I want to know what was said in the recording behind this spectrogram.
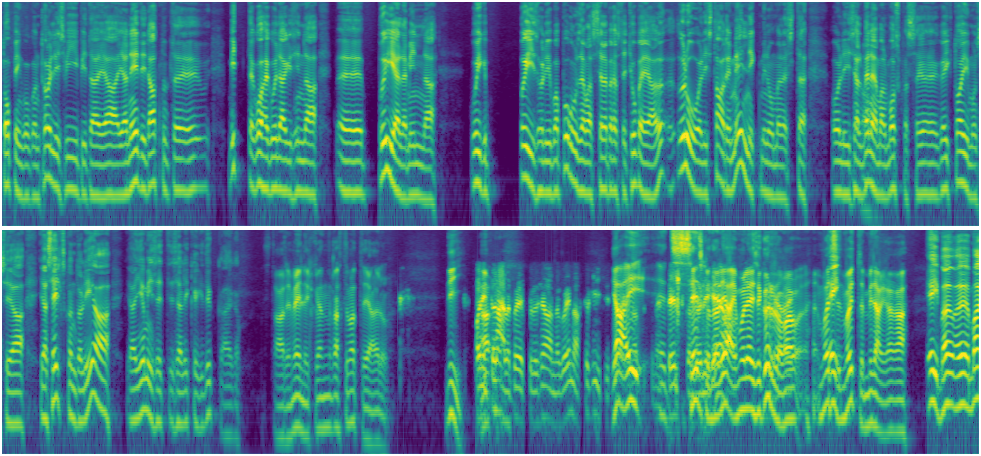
dopingukontrollis viibida ja, ja need ei tahtnud eh, mitte kohe kuidagi sinna eh, põiele minna, kuigi põis oli juba purusemas, sellepärast et jube hea õlu oli Stari Melnik minu meelest, oli seal no. Venemaal Moskvas see kõik toimus ja, ja seltskond oli hea ja jõmiseti seal ikkagi tükk aega. Stari Melnik on kahtlemata hea õlu. Nii. panid tähele, Peep, kuidas Jaan nagu ennast ka kiitis? jaa, ei, et seltskond oli hea, ei mul jäi see kõrva, ma mõtlesin, et ma ütlen midagi, aga ei, ma, ma,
